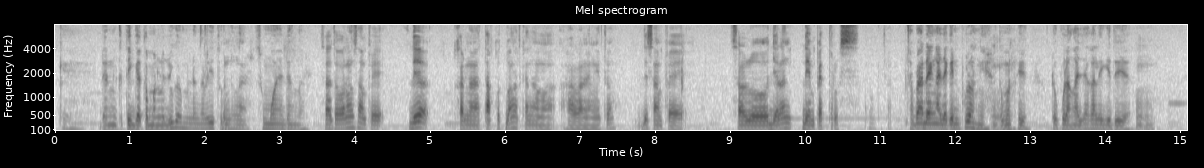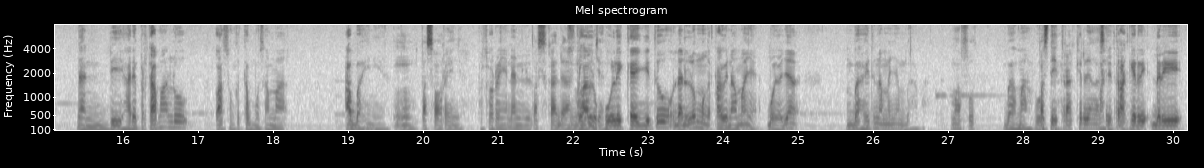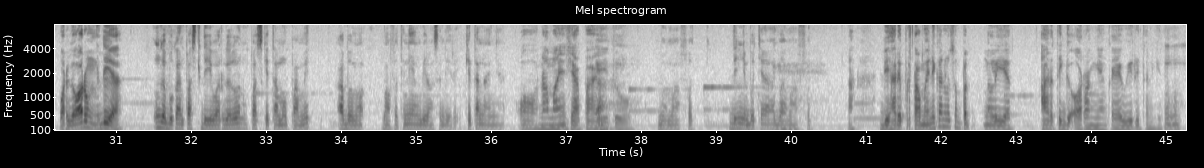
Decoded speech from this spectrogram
Oke. Dan ketiga teman lu juga mendengar itu. mendengar Semuanya dengar. satu orang sampai dia karena takut banget kan sama hal-hal yang itu dia sampai selalu jalan dempet terus Sampai ada yang ngajakin pulang ya, temen lu. Ya? Udah pulang aja kali gitu ya. Mm-mm. Dan di hari pertama lu langsung ketemu sama abah ini ya, Mm-mm, pas sorenya pas sorenya dan pas keadaan setelah lu kulik kayak gitu dan lu mengetahui namanya, bos aja Mbah itu namanya Mbah apa? Mahfud Mbah Mahfud. pas ya? di terakhir dia Pas ngasih di tahu. terakhir dari warga warung itu ya. enggak bukan pas di warga luar pas kita mau pamit Abah Ma- Mahfud ini yang bilang sendiri kita nanya Oh, namanya siapa Ah. itu? Abah Mahfud dia nyebutnya Abah Mahfud Nah, di hari pertama ini kan lu sempat ngelihat ada tiga orang yang kayak wiritan gitu. Mm-mm.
